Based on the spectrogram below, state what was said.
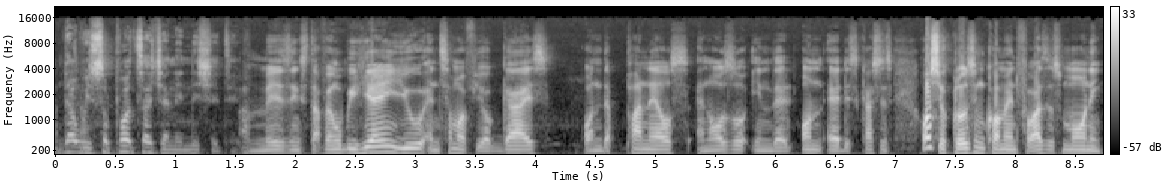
that we support such an initiative. Amazing stuff. And we'll be hearing you and some of your guys on the panels and also in the on air discussions. What's your closing comment for us this morning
